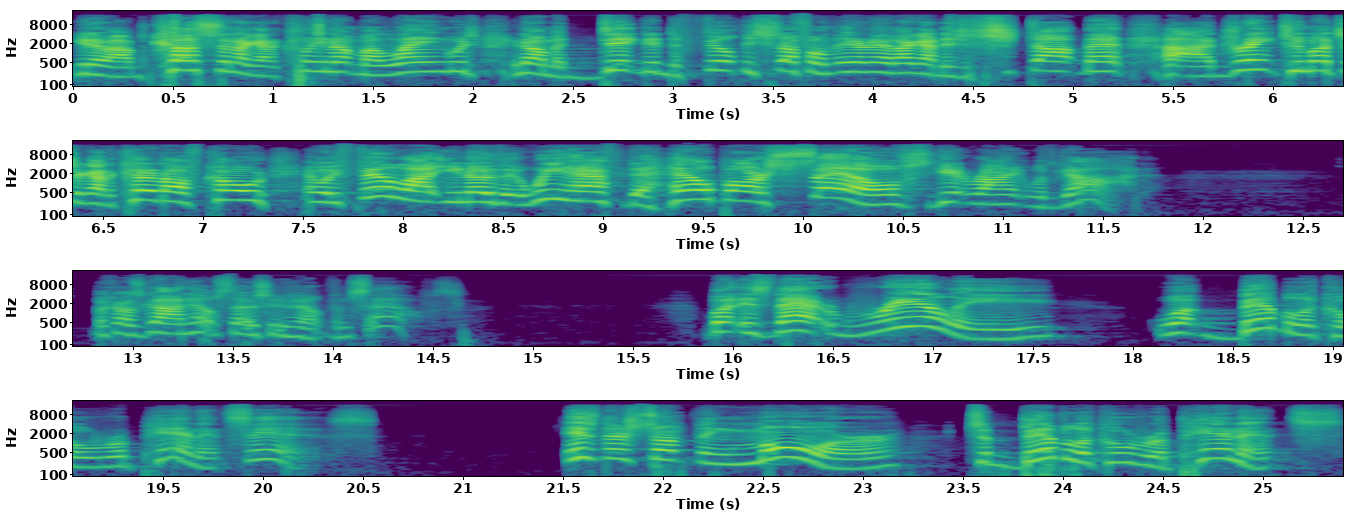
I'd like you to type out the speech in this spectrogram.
You know, I'm cussing. I got to clean up my language. You know, I'm addicted to filthy stuff on the internet. I got to just stop that. I, I drink too much. I got to cut it off cold. And we feel like, you know, that we have to help ourselves get right with God because God helps those who help themselves. But is that really what biblical repentance is? Is there something more to biblical repentance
